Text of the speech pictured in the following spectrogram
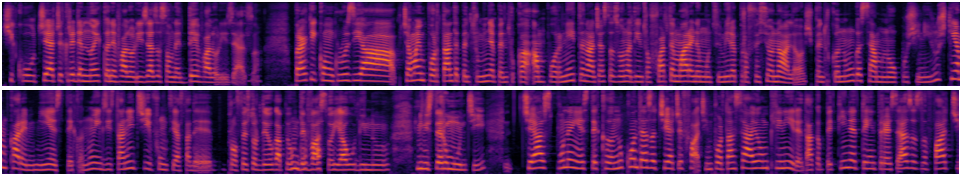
și cu ceea ce credem noi că ne valorizează sau ne devalorizează. Practic, concluzia cea mai importantă pentru mine, pentru că am pornit în această zonă dintr-o foarte mare nemulțumire profesională și pentru că nu găseam locul și nici nu știam care mi este, că nu exista nici funcția asta de profesor de yoga pe undeva să o iau din uh, Ministerul Muncii, ce aș spune este că nu contează ceea ce faci, faci, important să ai o împlinire. Dacă pe tine te interesează să faci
